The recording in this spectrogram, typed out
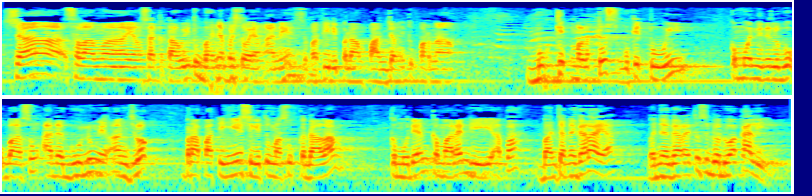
Saya selama yang saya ketahui itu banyak peristiwa yang aneh seperti di Padang Panjang itu pernah bukit meletus, bukit Tui, kemudian di Lubuk Basung ada gunung yang anjlok berapa tingginya segitu masuk ke dalam. Kemudian kemarin di apa? Banjarnegara ya. Banjarnegara itu sudah dua kali.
